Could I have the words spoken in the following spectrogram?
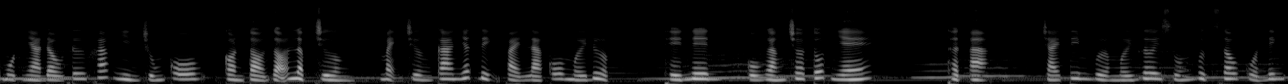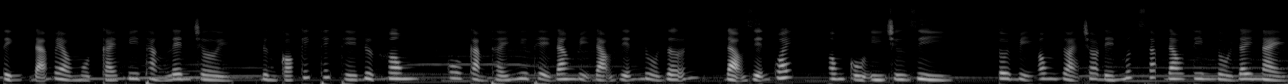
Một nhà đầu tư khác nhìn chúng cô, còn tỏ rõ lập trường. Mạnh trường ca nhất định phải là cô mới được. Thế nên, cố gắng cho tốt nhé. Thật ạ, trái tim vừa mới rơi xuống vực sâu của Ninh Tịch đã vèo một cái phi thẳng lên trời. Đừng có kích thích thế được không? Cô cảm thấy như thể đang bị đạo diễn đùa giỡn. Đạo diễn quách, ông cố ý chứ gì? Tôi bị ông dọa cho đến mức sắp đau tim rồi đây này.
